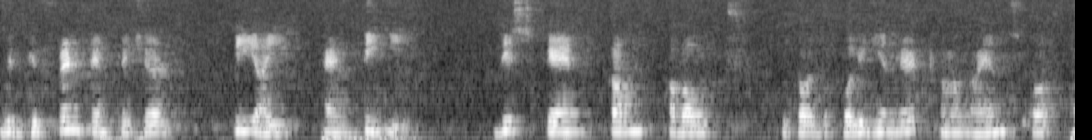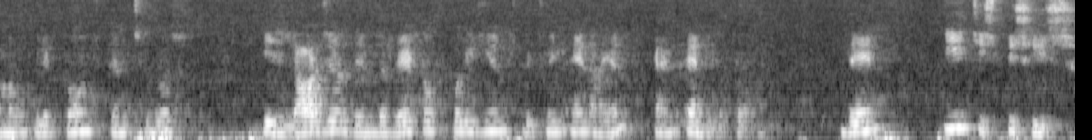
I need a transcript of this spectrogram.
with different temperature Ti and Te. This can come about because the collision rate among ions or among electrons themselves is larger than the rate of collisions between an ion and an electron. Then each species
